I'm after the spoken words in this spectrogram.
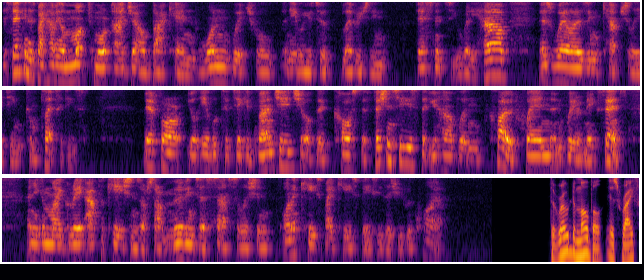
The second is by having a much more agile back end, one which will enable you to leverage the investments that you already have as well as encapsulating complexities. Therefore, you're able to take advantage of the cost efficiencies that you have in cloud when and where it makes sense. And you can migrate applications or start moving to a SaaS solution on a case by case basis as you require. The road to mobile is rife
